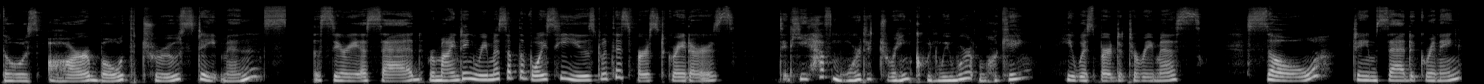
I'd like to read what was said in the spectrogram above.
Those are both true statements, Sirius said, reminding Remus of the voice he used with his first graders. Did he have more to drink when we weren't looking? He whispered to Remus. So, James said, grinning,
